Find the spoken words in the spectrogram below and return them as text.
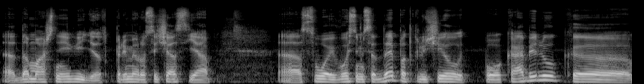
э, домашние видео. К примеру, сейчас я э, свой 80D подключил по кабелю к э,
